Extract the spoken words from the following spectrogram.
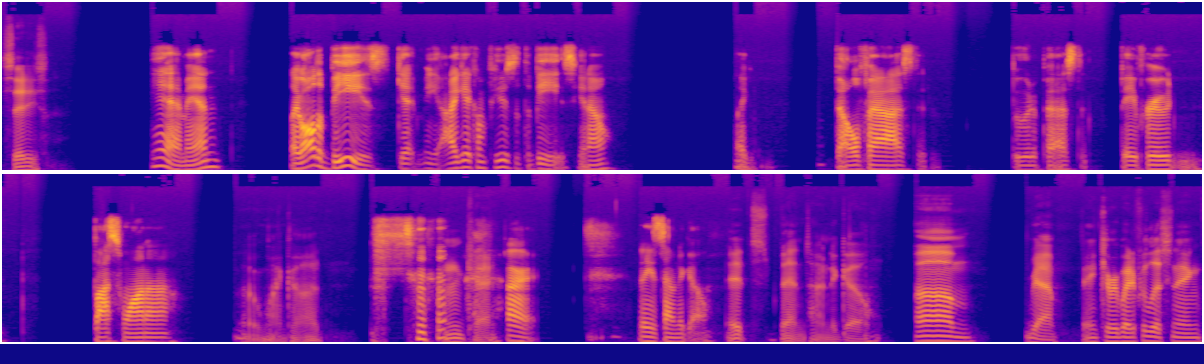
cities. yeah, man. Like all the bees get me. I get confused with the bees. You know, like Belfast and Budapest and Beirut and Botswana. Oh my god. Okay. All right. I think it's time to go. it's been time to go. Um. Yeah. Thank you everybody for listening.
